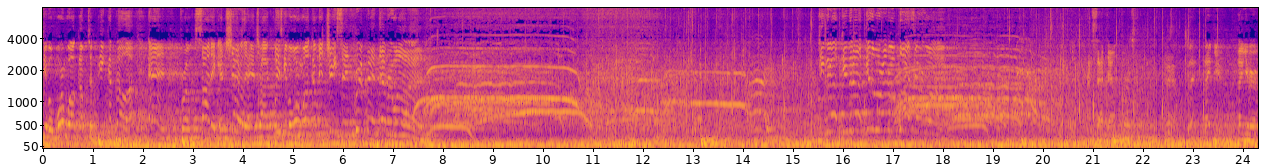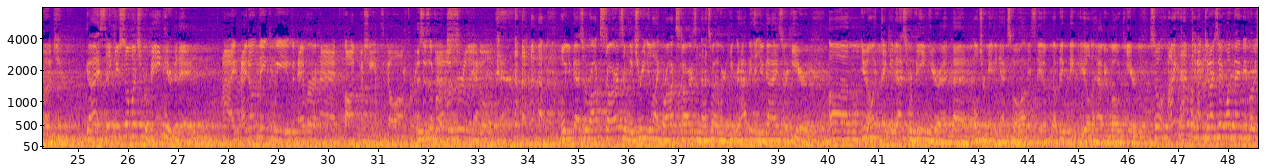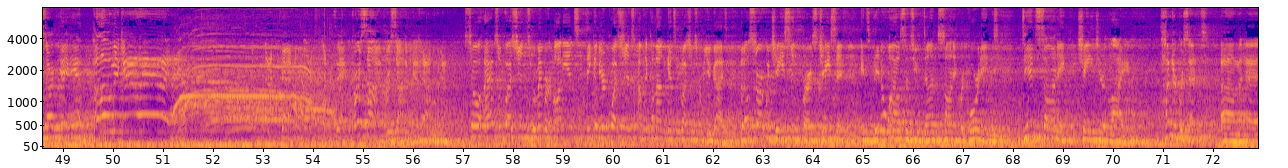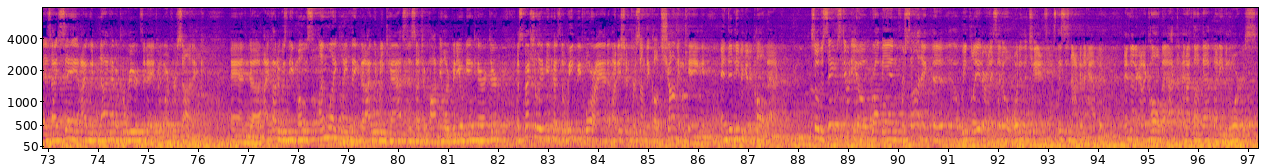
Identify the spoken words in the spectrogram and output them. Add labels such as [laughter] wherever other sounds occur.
give a warm welcome to Pete Capella and from Sonic and Shadow the Hedgehog, please give a warm welcome to Jason Griffith, everyone. Keep it up, keep it up, give them a round of applause, everyone. I sat down first. Thank you. Thank you very much. Guys, thank you so much for being here today. This is the That first. was really cool. [laughs] Well, you guys are rock stars, and we treat you like rock stars, and that's why we're, we're happy that you guys are here. Um, you know, and thank you guys for being here at, at Ultra Gaming Expo. Obviously, a, a big, big deal to have you both here. So I have. Can I, can I say one thing before we start? Yeah, yeah, yeah. Hello, Mick [laughs] Okay. That's it. First time. First time. So I have some questions. Remember, audience, think of your questions. I'm going to come out and get some questions from you guys. But I'll start with Jason first. Jason, it's been a while since you've done Sonic recordings. Did Sonic change your life? Hundred percent. Um, as I say, I would not have a career today if it weren't for Sonic. And uh, I thought it was the most unlikely thing that I would be cast as such a popular video game character, especially because the week before I had auditioned for something called Shaman King and didn't even get a call back. So the same studio brought me in for Sonic a, week later, and I said, "Oh, what are the chances? This is not going to happen." And then I got a call back, and I thought that went even worse.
